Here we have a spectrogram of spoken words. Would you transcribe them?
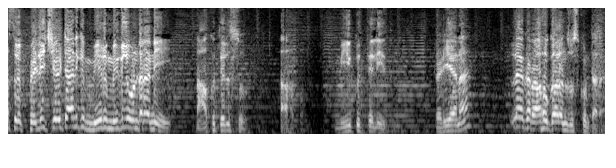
అసలు పెళ్ళి చేయటానికి మీరు మిగిలి ఉండరని నాకు తెలుసు. పాపం, మీకు తెలియదు రెడీయానా లేక రాహుకాలం చూసుకుంటారా?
